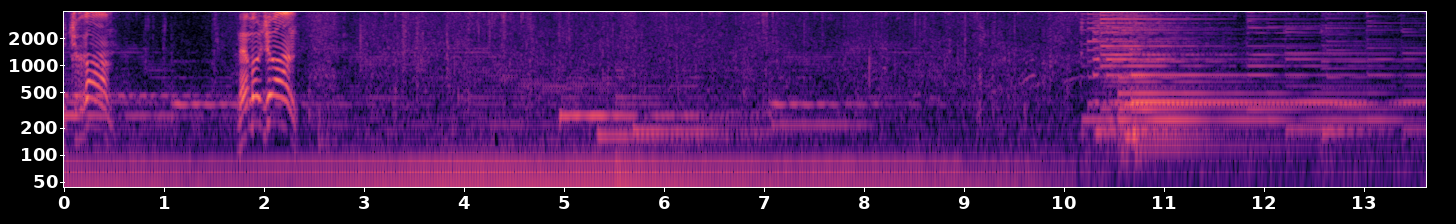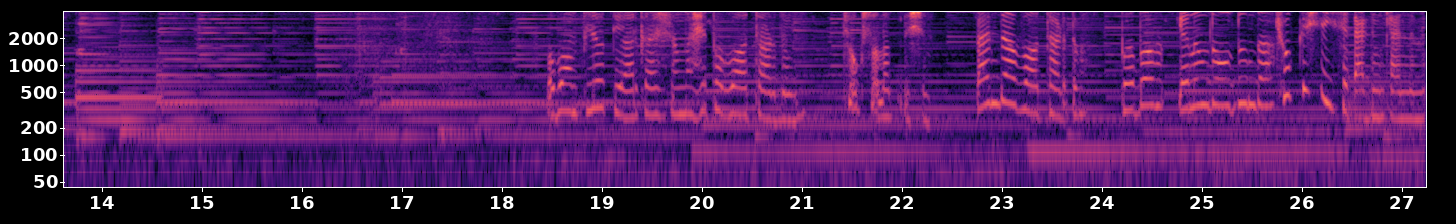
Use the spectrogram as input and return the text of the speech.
Küçük ağam. Memocan. Babam pilot diye arkadaşlarıma hep hava atardım. Çok salakmışım. Ben de hava atardım. Babam yanımda olduğunda çok güçlü hissederdim kendimi.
